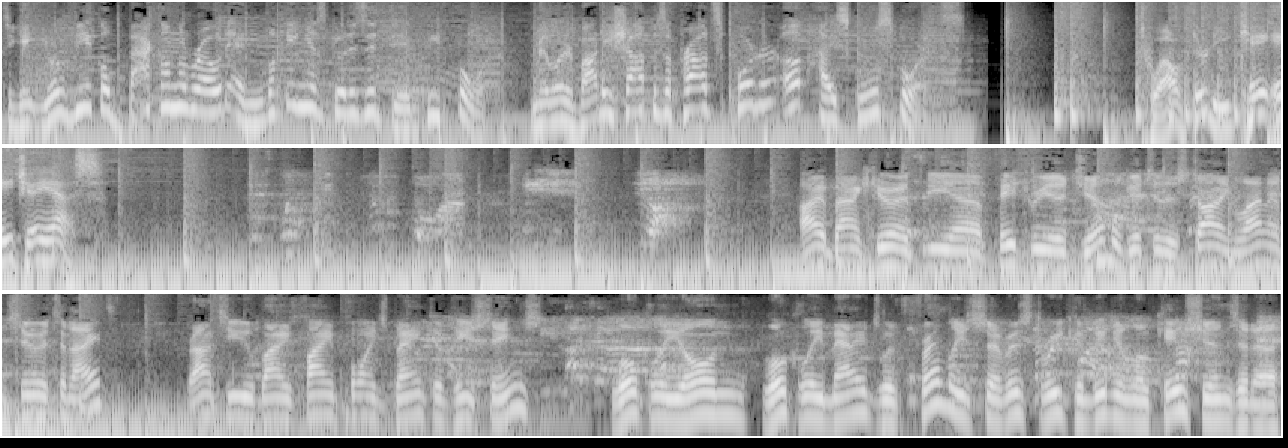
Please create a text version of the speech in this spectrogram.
to get your vehicle back on the road and looking as good as it did before. Miller Body Shop is a proud supporter of high school sports. 1230 KHAS. All right, back here at the uh, Patriot Gym. We'll get to the starting lineups here tonight. Brought to you by Five Points Bank of Hastings. Locally owned, locally managed with friendly service, three convenient locations, and a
